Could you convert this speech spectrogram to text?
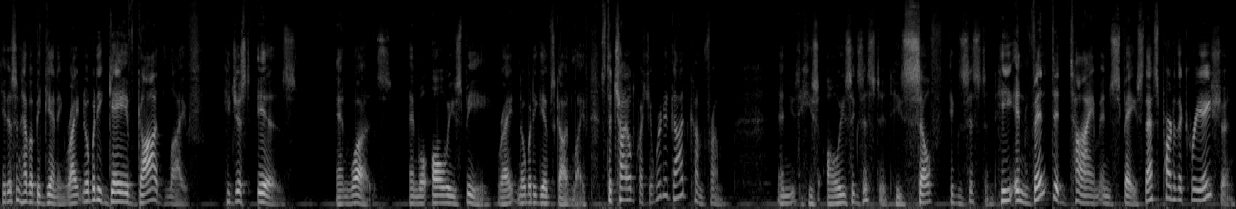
He doesn't have a beginning, right? Nobody gave God life. He just is and was and will always be, right? Nobody gives God life. It's the child question where did God come from? And he's always existed. He's self existent. He invented time and space. That's part of the creation.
